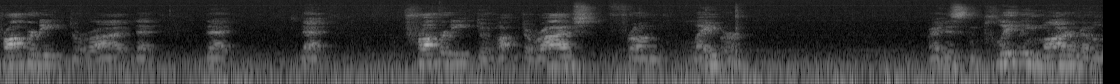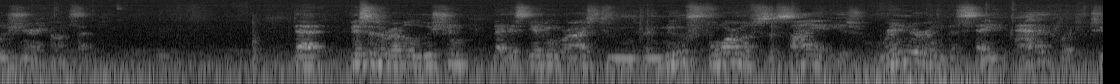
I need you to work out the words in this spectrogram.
property derived that that that property de- derives from labor right? This is a completely modern revolutionary concept. That this is a revolution that is giving rise to a new form of society, is rendering the state adequate to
